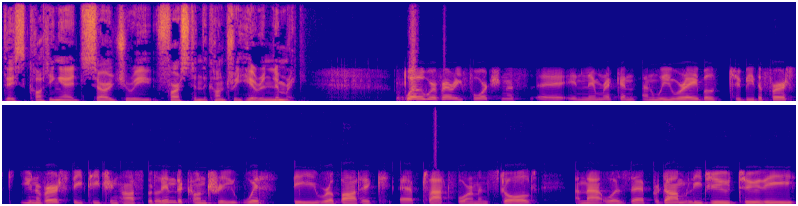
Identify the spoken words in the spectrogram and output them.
this cutting edge surgery first in the country here in Limerick? Well, we're very fortunate uh, in Limerick, and, and, we were able to be the first university teaching hospital in the country with the robotic uh, platform installed, and that was uh, predominantly due to the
